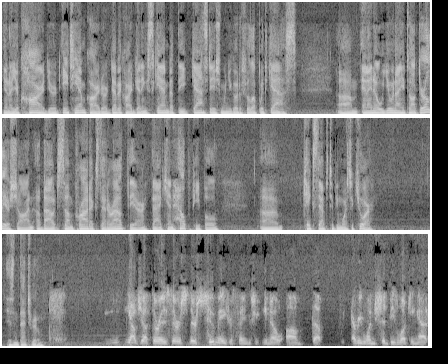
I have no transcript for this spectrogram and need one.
you know your card your atm card or debit card getting scammed at the gas station when you go to fill up with gas um, and i know you and i had talked earlier sean about some products that are out there that can help people um, take steps to be more secure isn't that true Yeah, Jeff. There is. There's. There's two major things. You know um, that everyone should be looking at,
